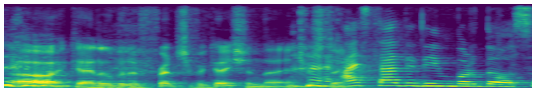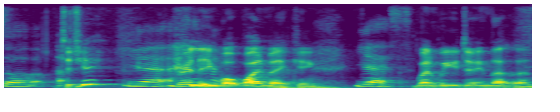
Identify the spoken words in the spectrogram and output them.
oh, okay, a little bit of Frenchification there. Interesting. I studied in Bordeaux, so Did you? yeah. Really? What winemaking? yes, When were you doing that then?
